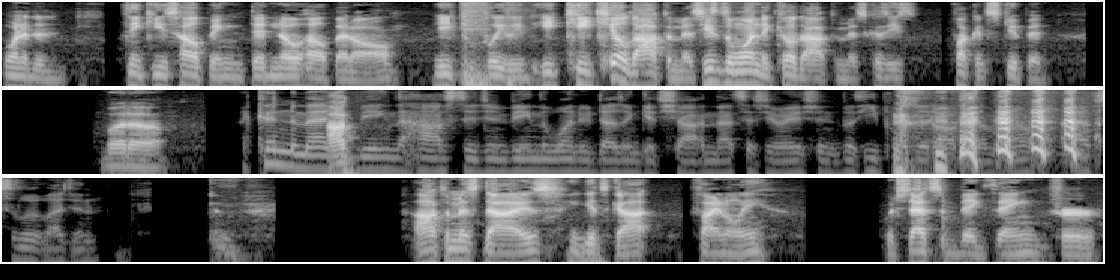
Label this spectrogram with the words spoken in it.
wanted to think he's helping, did no help at all. He completely he he killed Optimus. He's the one that killed Optimus because he's fucking stupid. But uh, I couldn't imagine I'd- being the hostage and being the one who doesn't get shot in that situation, but he pulled it off somehow. Absolute legend. Optimus dies. He gets got finally, which that's a big thing for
